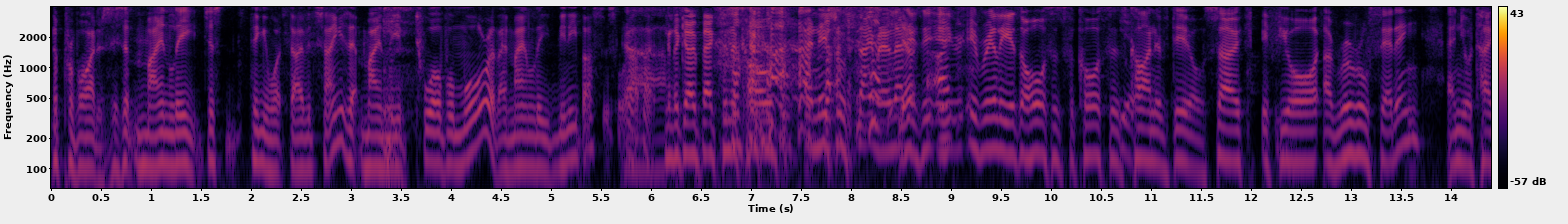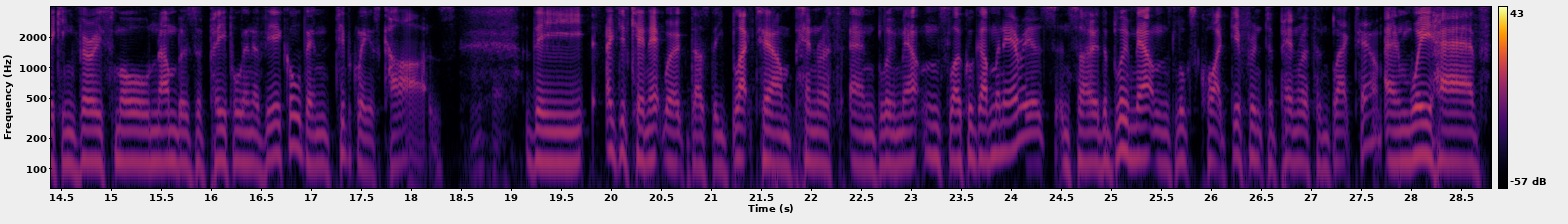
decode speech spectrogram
the providers. Is it mainly just thinking what David's saying? Is that mainly mm. 12 or more? Are they mainly minibuses? What are I'm going to go back to Nicole's initial statement, and that is, it, it really is a horses for courses Yeah. kind of deal. So, if you're a rural setting and you're taking very small numbers of people in a vehicle, then typically it's cars. The Active Care Network does the Blacktown, Penrith, and Blue Mountains local government areas, and so the Blue Mountains looks quite different to Penrith and Blacktown, and we have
